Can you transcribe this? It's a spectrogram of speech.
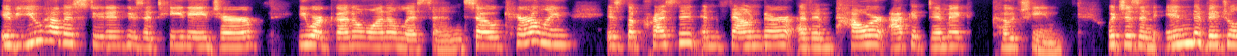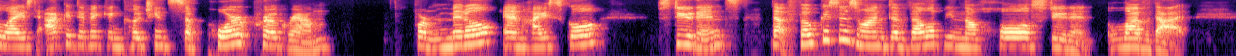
If you have a student who's a teenager, you are going to want to listen. So, Caroline is the president and founder of Empower Academic Coaching, which is an individualized academic and coaching support program for middle and high school students that focuses on developing the whole student. Love that.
